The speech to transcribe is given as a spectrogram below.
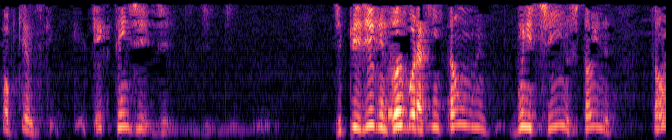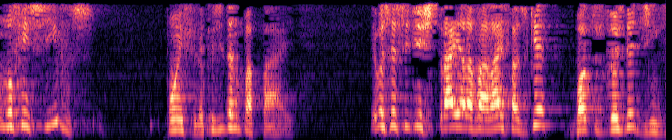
Pô, porque o que, que, tem de, de, de, de, perigo em dois buraquinhos tão bonitinhos, tão, tão inofensivos? Põe, filho, acredita no papai. E você se distrai, ela vai lá e faz o quê? Bota os dois dedinhos.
